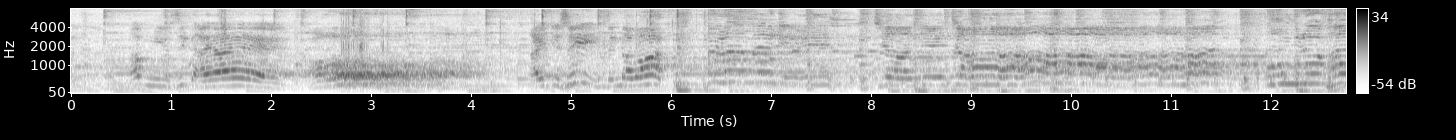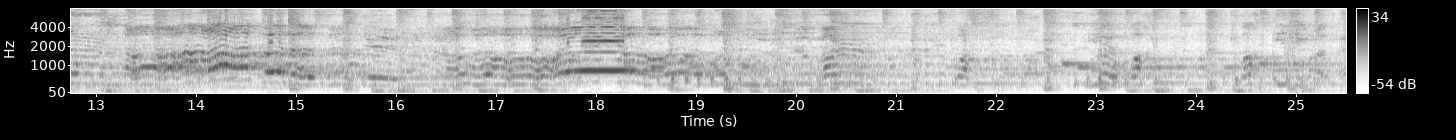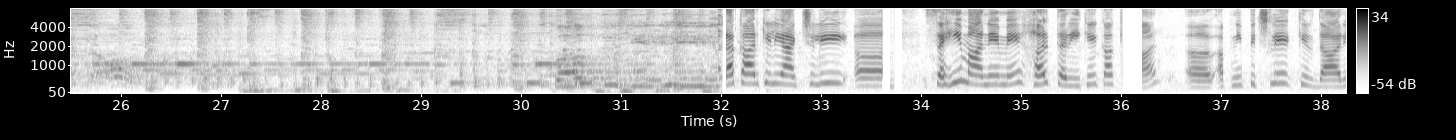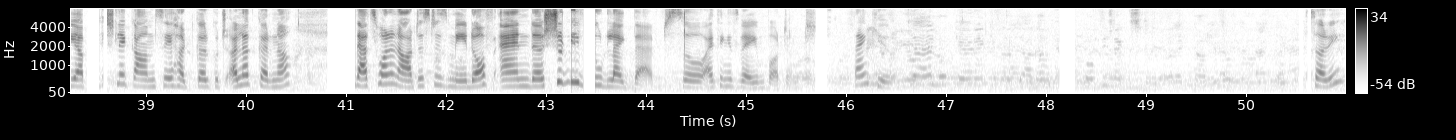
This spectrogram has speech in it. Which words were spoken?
अब म्यूज़िक आया है। आईटीसी जिंदाबाद। जाने जा उम्र ये वक्त की कीमत कलाकार के लिए एक्चुअली सही माने में हर तरीके का किरदार अपनी पिछले किरदार या पिछले काम से हटकर कुछ अलग करना that's what an artist is made of and should be viewed like that so I think is very important thank you sorry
